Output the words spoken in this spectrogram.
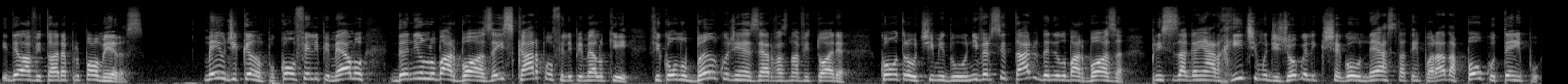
e deu a vitória para o Palmeiras. Meio de campo com Felipe Melo, Danilo Barbosa e Scarpa. O Felipe Melo que ficou no banco de reservas na vitória contra o time do Universitário. Danilo Barbosa precisa ganhar ritmo de jogo, ele que chegou nesta temporada há pouco tempo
